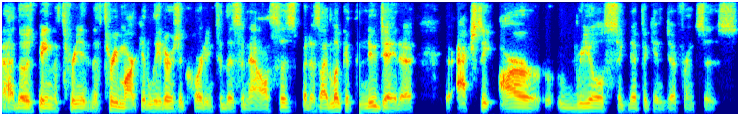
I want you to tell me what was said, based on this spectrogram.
uh, those being the three the three market leaders according to this analysis. But as I look at the new data, there actually are real significant differences.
